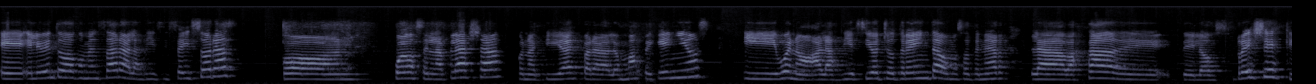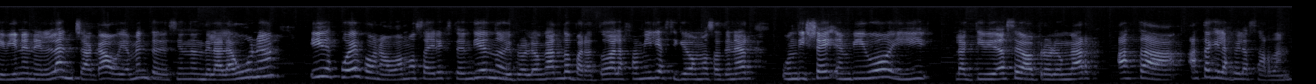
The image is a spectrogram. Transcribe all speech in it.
Eh, el evento va a comenzar a las 16 horas con juegos en la playa, con actividades para los más pequeños y bueno, a las 18.30 vamos a tener la bajada de, los reyes que vienen en lancha acá, obviamente, descienden de la laguna. Y después, bueno, vamos a ir extendiendo y prolongando para toda la familia, así que vamos a tener un DJ en vivo y la actividad se va a prolongar hasta, hasta que las velas ardan.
